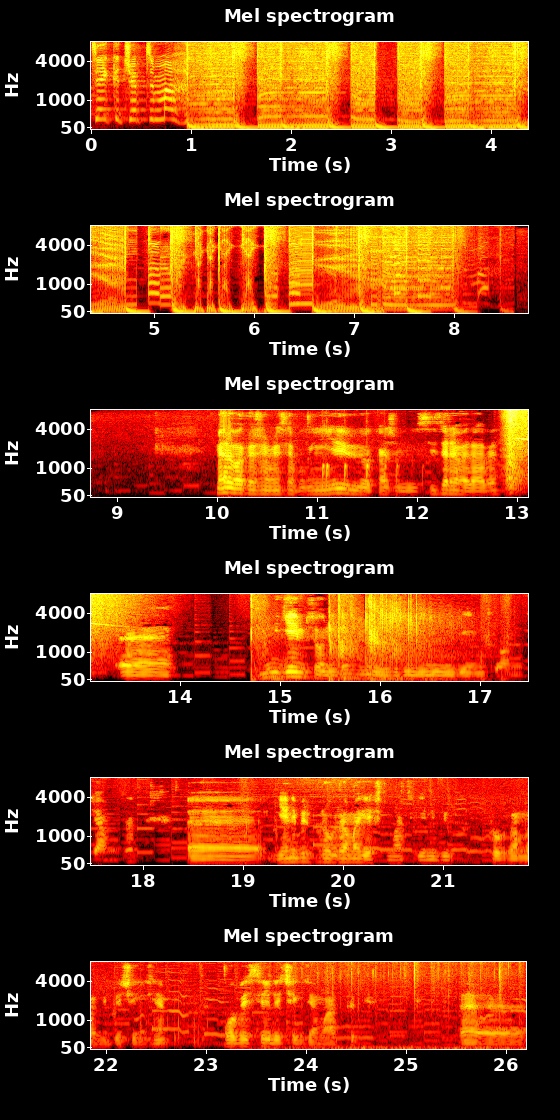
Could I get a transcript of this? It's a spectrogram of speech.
Take a trip to my Merhaba arkadaşlar mesela bugün yeni bir video karşımda sizlere beraber eee mini games oynayacağız. Bugün bugün mini, mini games oynayacağımızı eee yeni bir programa geçtim artık yeni bir programla video çekeceğim. OBS ile çekeceğim artık. Eee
